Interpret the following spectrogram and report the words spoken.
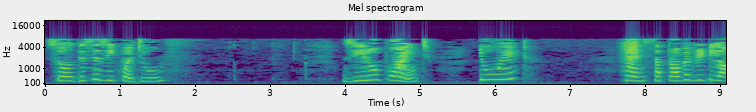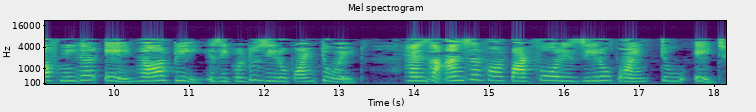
so this is equal to 0.72 28. Hence, the probability of neither A nor B is equal to 0.28. Hence, the answer for part 4 is 0.28.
